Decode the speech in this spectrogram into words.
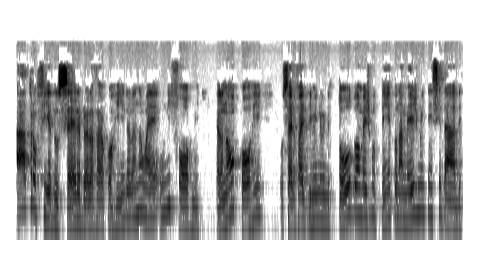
A atrofia do cérebro, ela vai ocorrendo, ela não é uniforme. Ela não ocorre o cérebro vai diminuindo todo ao mesmo tempo, na mesma intensidade.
